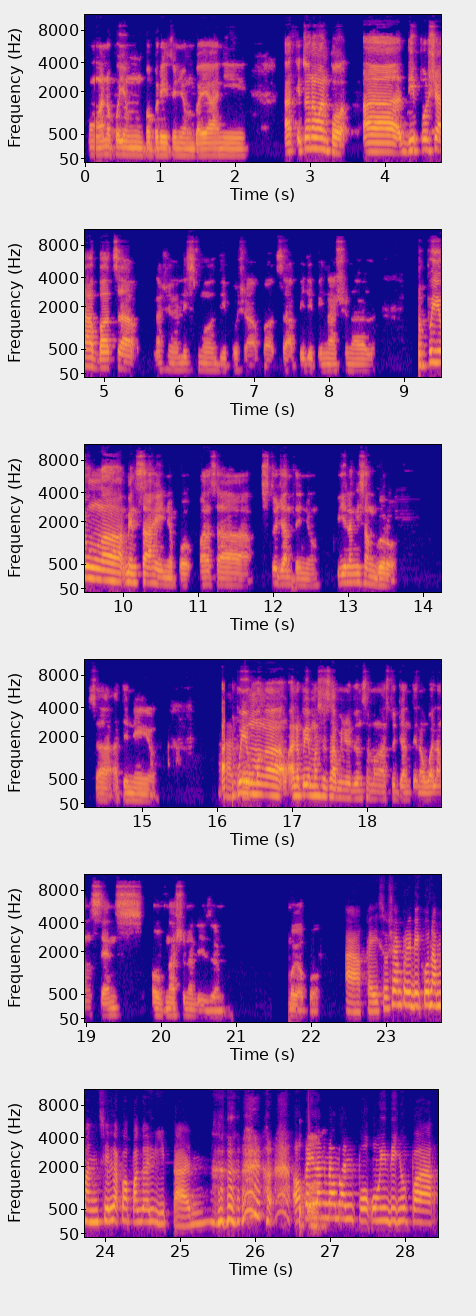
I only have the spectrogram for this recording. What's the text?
kung ano po yung paborito niyong bayani. At ito naman po, uh, di po siya about sa nationalismo, di po siya about sa Philippine National. Ano po yung uh, mensahe niyo po para sa estudyante niyo bilang isang guro sa Ateneo? Ano po yung mga ano po yung masasabi niyo doon sa mga estudyante na walang sense of nationalism? Mga po. Okay, so syempre di ko naman sila papagalitan. okay lang naman po kung hindi niyo pa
